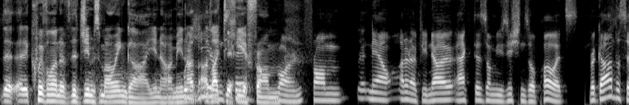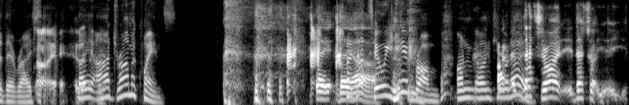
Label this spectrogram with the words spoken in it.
the equivalent of the Jim's mowing guy. You know, I mean, I'd, I'd, like to hear from Warren. From now, I don't know if you know actors or musicians or poets, regardless of their race, oh, they are drama queens. they, they that's are. who we hear from on on Q and A. That's right. That's right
